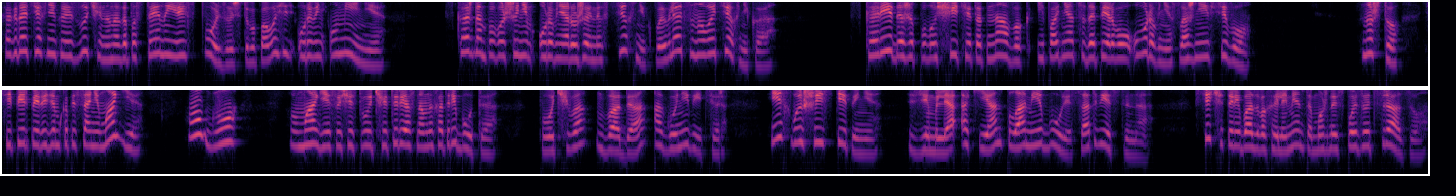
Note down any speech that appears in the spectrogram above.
Когда техника изучена, надо постоянно ее использовать, чтобы повысить уровень умения — с каждым повышением уровня оружейных техник появляется новая техника. Скорее даже получить этот навык и подняться до первого уровня сложнее всего. Ну что, теперь перейдем к описанию магии? Ого! В магии существует четыре основных атрибута. Почва, вода, огонь и ветер. Их высшие степени. Земля, океан, пламя и буря, соответственно. Все четыре базовых элемента можно использовать сразу.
